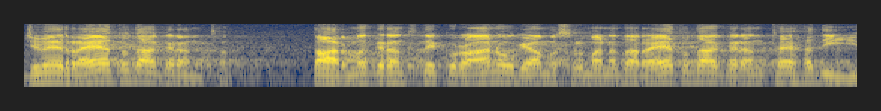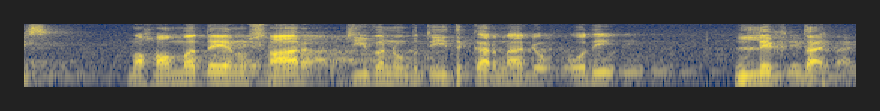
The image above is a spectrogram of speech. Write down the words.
ਜਿਵੇਂ ਰਹਿਤ ਦਾ ਗ੍ਰੰਥ, ਧਾਰਮਿਕ ਗ੍ਰੰਥ ਤੇ ਕੁਰਾਨ ਹੋ ਗਿਆ, ਮੁਸਲਮਾਨਾਂ ਦਾ ਰਹਿਤ ਦਾ ਗ੍ਰੰਥ ਹੈ ਹਦੀਸ। ਮੁਹੰਮਦ ਦੇ ਅਨੁਸਾਰ ਜੀਵਨ ਨੂੰ ਬਤੀਤ ਕਰਨਾ ਜੋ ਉਹਦੀ ਲਿਖਤ ਹੈ।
